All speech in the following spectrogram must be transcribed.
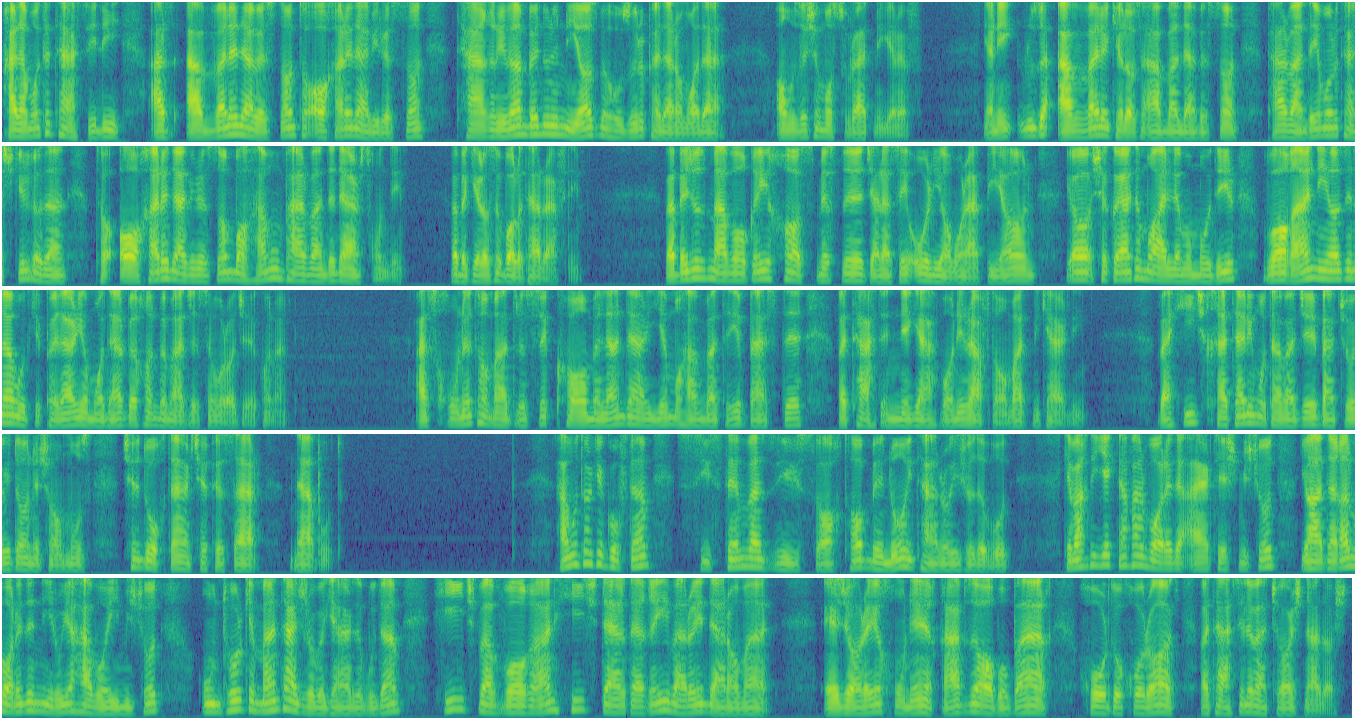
خدمات تحصیلی از اول دبستان تا آخر دبیرستان تقریبا بدون نیاز به حضور پدر و مادر آموزش ما صورت می گرفت یعنی روز اول کلاس اول دبستان پرونده ما رو تشکیل دادن تا آخر دبیرستان با همون پرونده درس خوندیم و به کلاس بالاتر رفتیم و به جز مواقعی خاص مثل جلسه اولیا مربیان یا شکایت معلم و مدیر واقعا نیازی نبود که پدر یا مادر بخوان به مدرسه مراجعه کنند. از خونه تا مدرسه کاملا در یه محوطه بسته و تحت نگهبانی رفت آمد می کردیم و هیچ خطری متوجه بچه های دانش آموز چه دختر چه پسر نبود. همونطور که گفتم سیستم و زیرساخت ها به نوعی طراحی شده بود که وقتی یک نفر وارد ارتش می‌شد یا حداقل وارد نیروی هوایی می‌شد اونطور که من تجربه کرده بودم هیچ و واقعا هیچ دغدغه‌ای برای درآمد. اجاره خونه قبض آب و برق خورد و خوراک و تحصیل بچه‌هاش نداشت.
